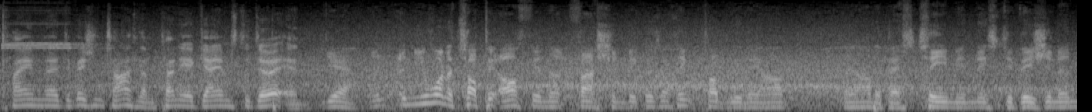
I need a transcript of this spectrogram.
claim the division title and plenty of games to do it in. Yeah, and, and you want to top it off in that fashion because I think probably they are they are the best team in this division and,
